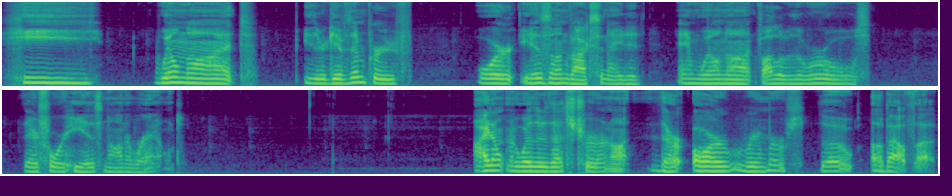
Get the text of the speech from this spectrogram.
he will not either give them proof or is unvaccinated and will not follow the rules. Therefore, he is not around. I don't know whether that's true or not. There are rumors, though, about that.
